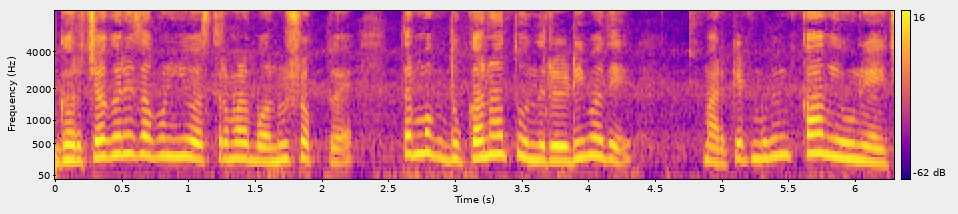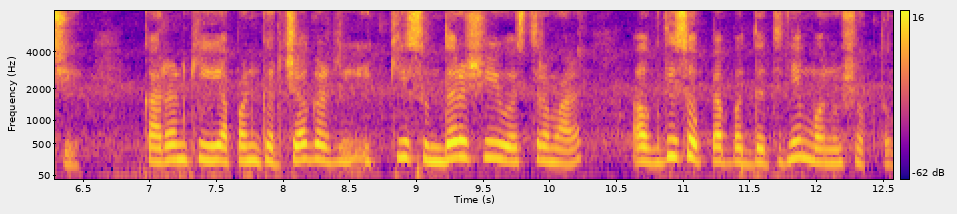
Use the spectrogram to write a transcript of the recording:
घरच्या घरीच आपण ही वस्त्रमाळ बनवू शकतो आहे तर मग दुकानातून रेडीमध्ये मार्केटमधून का घेऊन यायची? कारण की आपण घरच्या घरी इतकी सुंदर अशी वस्त्रमाळ अगदी सोप्या पद्धतीने बनवू शकतो.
